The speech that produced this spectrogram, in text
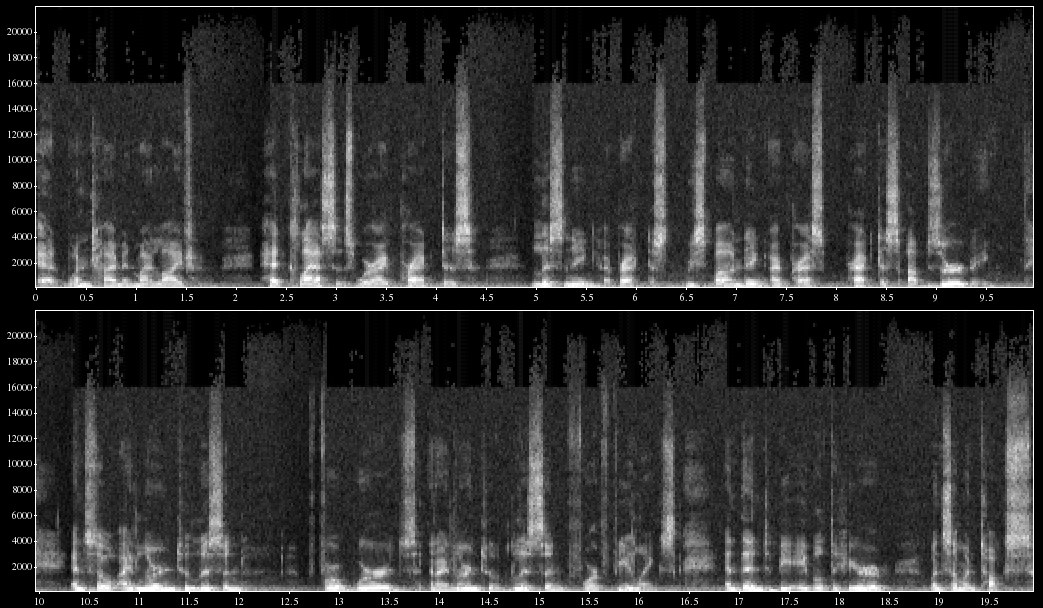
at one time in my life, had classes where I practiced listening, I practice responding, I pras- practiced observing. And so I learned to listen for words and I learned to listen for feelings. And then to be able to hear when someone talks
